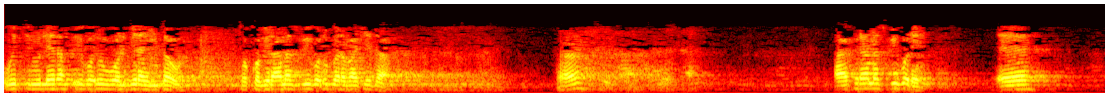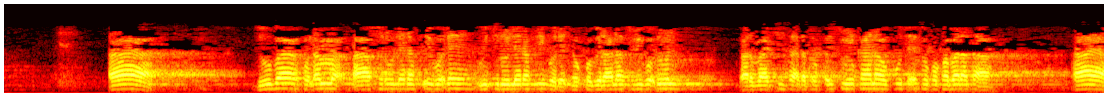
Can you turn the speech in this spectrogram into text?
witirullee rafii godhuu wal bira hin ta'u tokko biraa nasbii godhuu barbaachisa akira nasbii godhe duuba kun amma akirullee rafii godhe witirullee rafii godhe tokko biraa nasbii godhuun barbaachisaadha tokko ismii kaana hogguu ta'e tokko kabara ta'a. Aya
